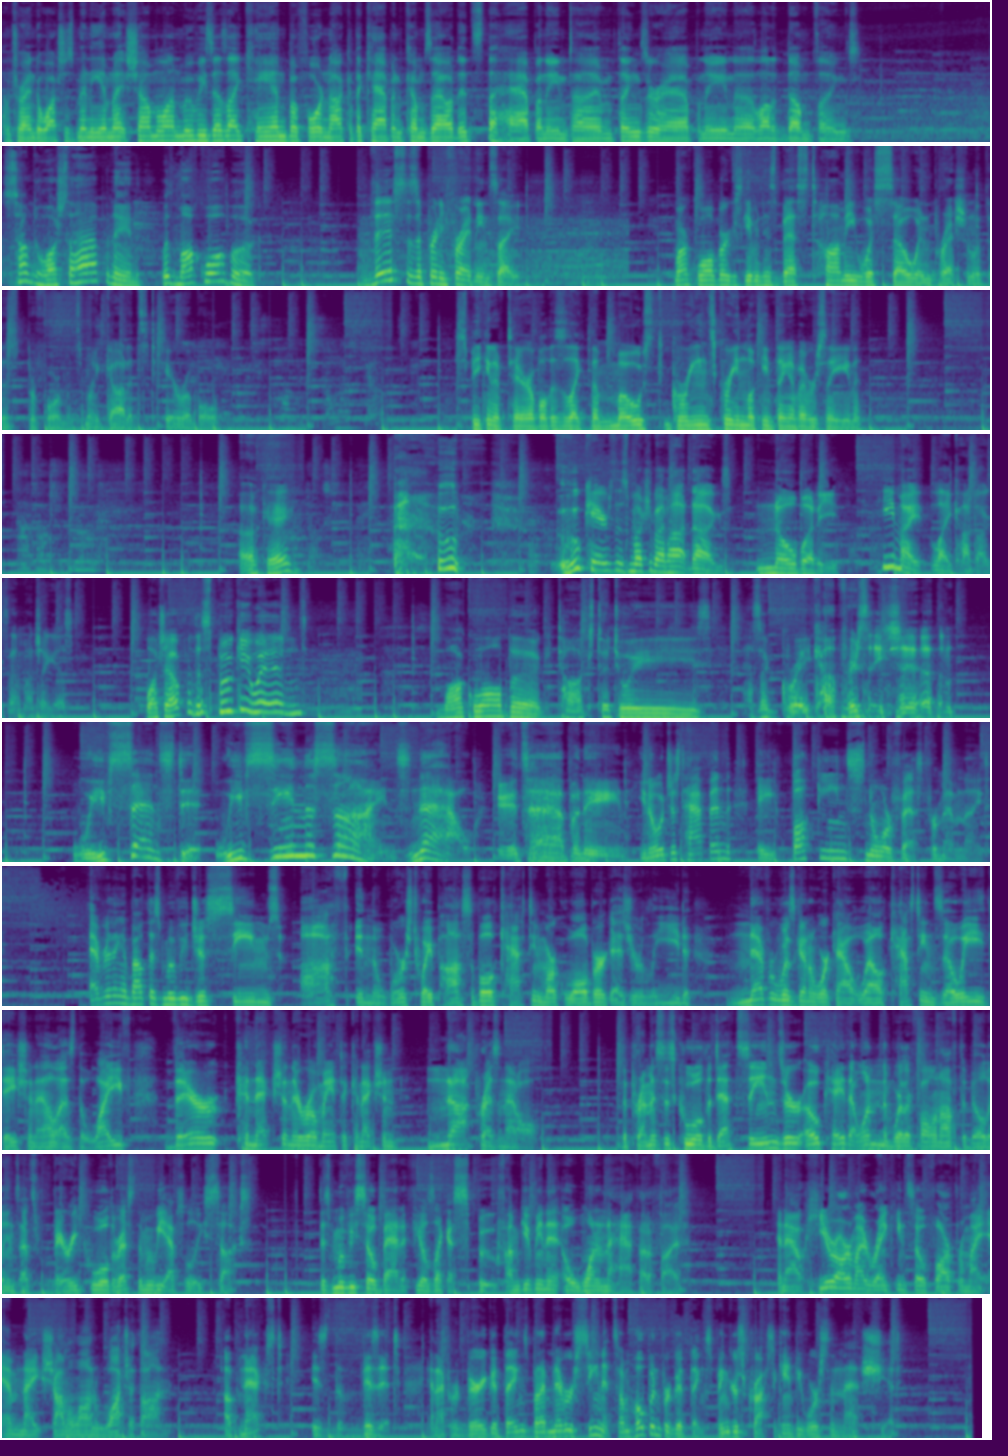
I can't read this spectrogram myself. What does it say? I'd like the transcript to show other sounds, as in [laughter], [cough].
I'm trying to watch as many M. Night Shyamalan movies as I can before Knock at the Cabin comes out. It's the happening time. Things are happening. a lot of dumb things. It's time to watch The Happening with Mark Wahlberg. This is a pretty frightening sight. Mark Wahlberg is giving his best Tommy Wiseau impression with this performance. My god, it's terrible. Speaking of terrible, this is like the most green screen looking thing I've ever seen. Okay. [laughs] who who cares this much about hot dogs? Nobody. He might like hot dogs that much, I guess. Watch out for the spooky wind. Mark Wahlberg talks to Tweez. Has a great [laughs] conversation. We've sensed it. We've seen the signs. Now it's happening. You know what just happened? A fucking snore fest from M. Night. Everything about this movie just seems off in the worst way possible. Casting Mark Wahlberg as your lead never was going to work out well. Casting Zooey Deschanel as the wife, their connection, their romantic connection, not present at all. The premise is cool. The death scenes are okay. That one where they're falling off the buildings, that's very cool. The rest of the movie absolutely sucks. This movie's so bad it feels like a spoof. I'm giving it a one and a half out of five. And now here are my rankings so far from my M. Night Shyamalan Watchathon. Up next is The Visit, and I've heard very good things, but I've never seen it, so I'm hoping for good things. Fingers crossed it can't be worse than that shit.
